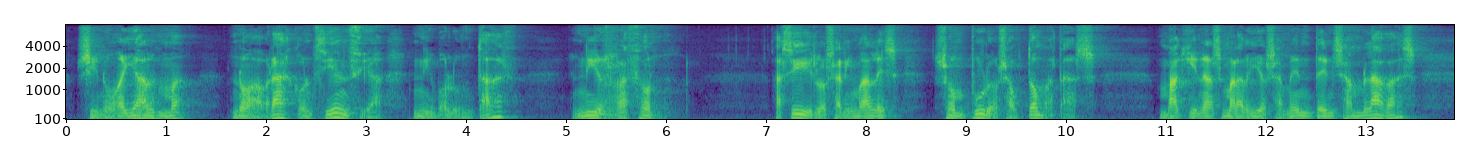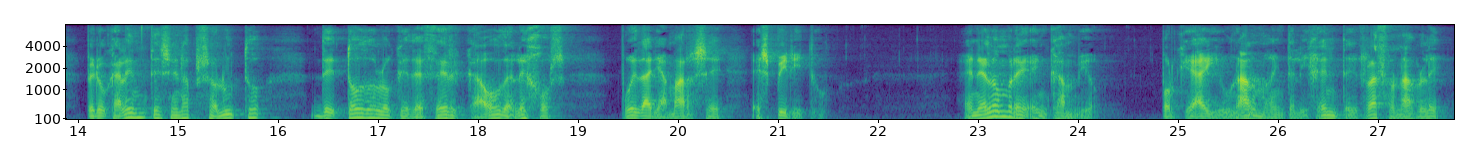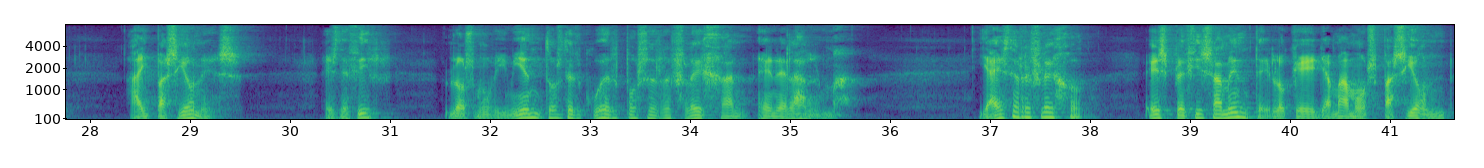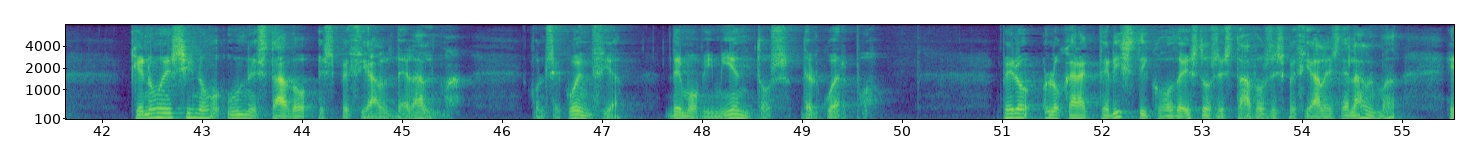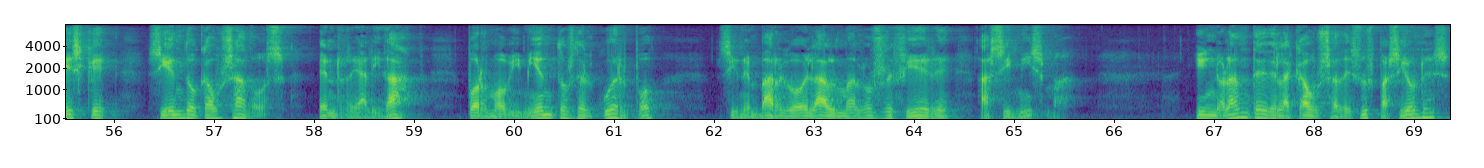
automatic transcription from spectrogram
si no hay alma, no habrá conciencia, ni voluntad, ni razón. Así los animales son puros autómatas, máquinas maravillosamente ensambladas, pero carentes en absoluto de todo lo que de cerca o de lejos pueda llamarse espíritu. En el hombre, en cambio, porque hay un alma inteligente y razonable, hay pasiones, es decir, los movimientos del cuerpo se reflejan en el alma. Y a este reflejo es precisamente lo que llamamos pasión, que no es sino un estado especial del alma, consecuencia de movimientos del cuerpo. Pero lo característico de estos estados especiales del alma es que, siendo causados en realidad por movimientos del cuerpo, sin embargo el alma los refiere a sí misma. Ignorante de la causa de sus pasiones,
